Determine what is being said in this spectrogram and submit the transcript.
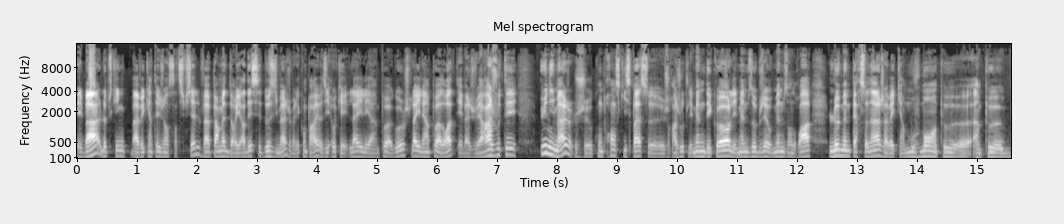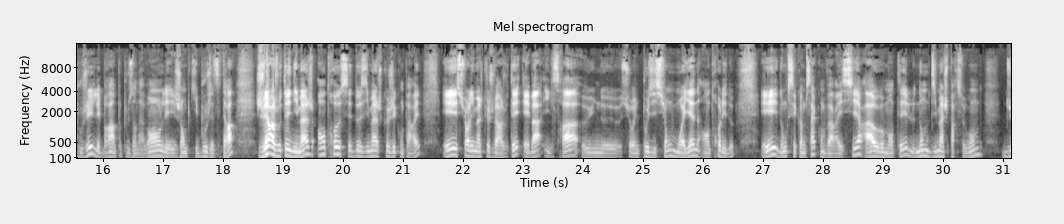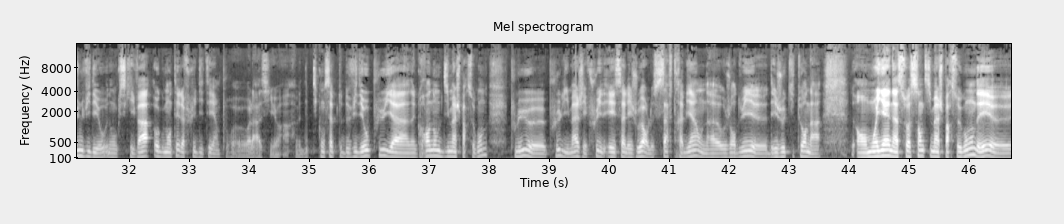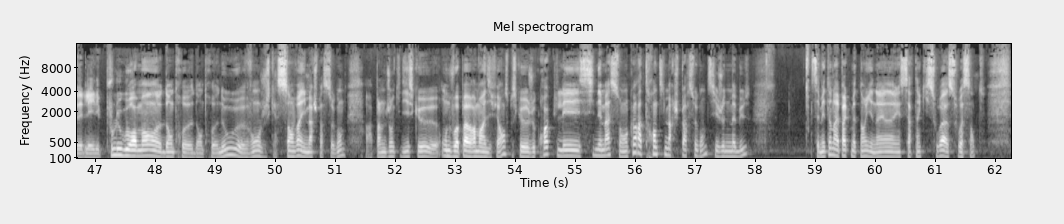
et bah l'upscaling avec intelligence artificielle va permettre de regarder ces deux images, va les comparer, va dire ok là il est un peu à gauche, là il est un peu à droite, et bah je vais rajouter une image, je comprends ce qui se passe, euh, je rajoute les mêmes décors, les mêmes objets aux mêmes endroits, le même personnage avec un mouvement un peu, euh, un peu bougé, les bras un peu plus en avant, les jambes qui bougent, etc. Je vais rajouter une image entre ces deux images que j'ai comparées, et sur l'image que je vais rajouter, eh bah, il sera une, sur une position moyenne entre les deux. Et donc c'est comme ça qu'on va réussir à augmenter le nombre d'images par seconde d'une vidéo, donc ce qui va augmenter la fluidité. Hein, pour euh, voilà, si, des petits concepts de vidéo, plus il y a un grand nombre d'images seconde, plus, euh, plus l'image est fluide. Et ça, les joueurs le savent très bien. On a aujourd'hui euh, des jeux qui tournent à, en moyenne à 60 images par seconde et euh, les, plus gourmands d'entre, d'entre nous vont jusqu'à 120 images par seconde. Alors, plein de gens qui disent que on ne voit pas vraiment la différence parce que je crois que les cinémas sont encore à 30 images par seconde, si je ne m'abuse. Ça m'étonnerait pas que maintenant il y en a certains qui soient à 60,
